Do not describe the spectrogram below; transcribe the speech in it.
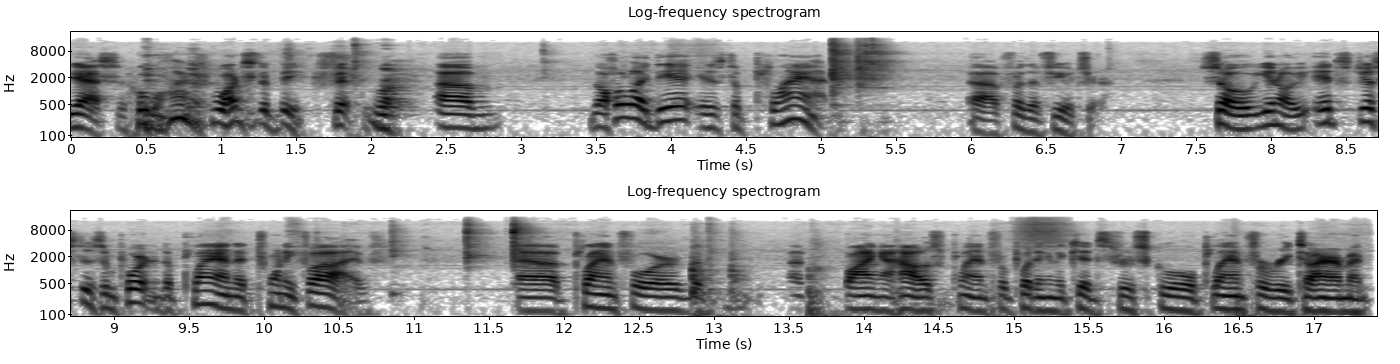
Yes, who wants, wants to be fifty? Right. Um, the whole idea is to plan uh, for the future. So, you know, it's just as important to plan at 25, uh, plan for the, uh, buying a house, plan for putting the kids through school, plan for retirement.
